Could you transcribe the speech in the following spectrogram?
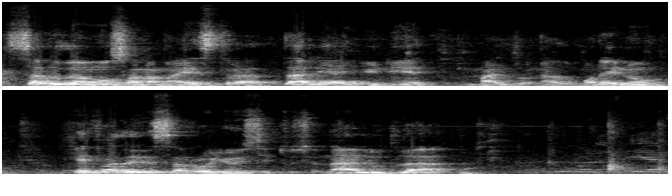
Saludamos a la maestra Dalia Junet Maldonado Moreno, jefa de Desarrollo Institucional UTLA. Buenos días.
